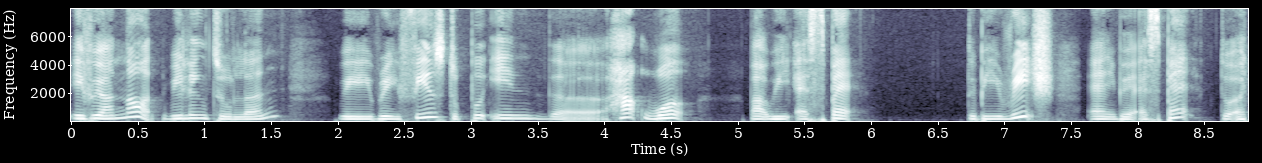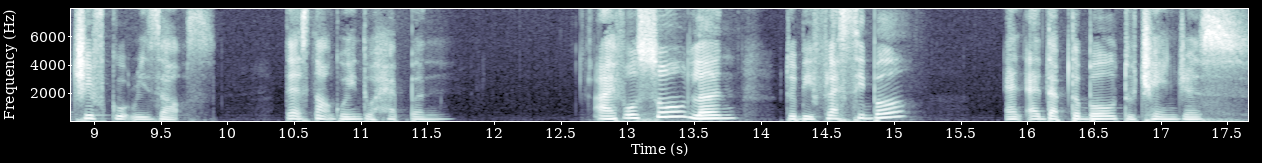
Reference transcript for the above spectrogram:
If we are not willing to learn, we refuse to put in the hard work, but we expect to be rich and we expect to achieve good results. That's not going to happen. I've also learned to be flexible and adaptable to changes.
